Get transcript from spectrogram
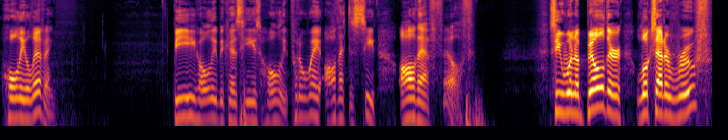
holy living. Be holy because he is holy. Put away all that deceit, all that filth. See, when a builder looks at a roof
